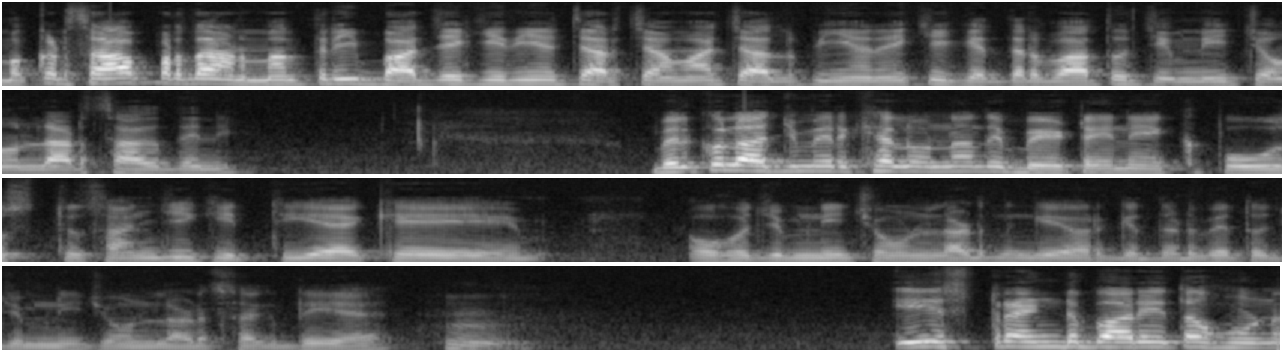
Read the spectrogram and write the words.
ਮੱਕੜ ਸਾਹਿਬ ਪ੍ਰਧਾਨ ਮੰਤਰੀ ਬਾਜੇਕੀ ਦੀਆਂ ਚਰਚਾਵਾਂ ਚੱਲ ਪਈਆਂ ਨੇ ਕਿ ਗਿੱਦੜਬਾਹ ਤੋਂ ਜਿਮਨੀ ਚੋਣ ਲੜ ਸਕਦੇ ਨੇ? ਬਿਲਕੁਲ ਅੱਜ ਮੇਰੇ ਖਿਆਲ ਉਹਨਾਂ ਦੇ ਬੇਟੇ ਨੇ ਇੱਕ ਪੋਸਟ ਸਾਂਝੀ ਕੀਤੀ ਹੈ ਕਿ ਉਹ ਜਿਮਨੀ ਚੋਣ ਲੜਨਗੇ ਔਰ ਗਿੱਦੜਵੇ ਤੋਂ ਜਿਮਨੀ ਚੋਣ ਲੜ ਸਕਦੇ ਹੂੰ। ਇਸ ਟ੍ਰੈਂਡ ਬਾਰੇ ਤਾਂ ਹੁਣ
